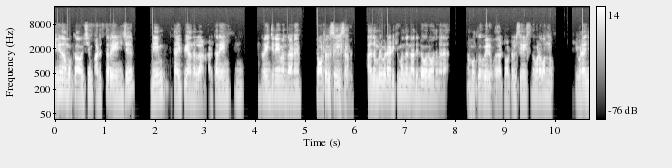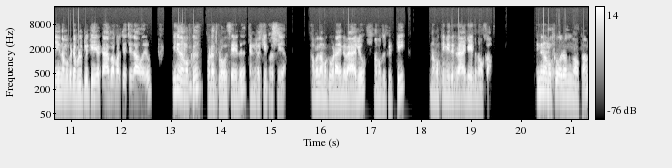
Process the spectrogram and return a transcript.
ഇനി നമുക്ക് ആവശ്യം അടുത്ത റേഞ്ച് നെയിം ടൈപ്പ് ചെയ്യാന്നുള്ളതാണ് അടുത്ത റേഞ്ച് റേഞ്ച് നെയിം എന്താണ്? ടോട്ടൽ സെയിൽസ് ആണ്. അത് നമ്മൾ ഇവിടെ അടിക്കുമ്പോൾ തന്നെ അതിന്റെ ഓരോന്നിങ്ങനെ നമുക്ക് വരും. അതാ ടോട്ടൽ സെയിൽസ് ഇവിടെ വന്നു. ഇവിടെ ഇനി നമുക്ക് ഡബിൾ ക്ലിക്ക് ചെയ്യുക ടാബ് അമർത്തിയ ചെയ്താൽ വരും. ഇനി നമുക്ക് ഇവിടെ ക്ലോസ് ചെയ്ത് എന്റർ പ്രസ് ചെയ്യാം. അപ്പോൾ നമുക്ക് ഇവിടെ അതിന്റെ വാല്യൂ നമുക്ക് കിട്ടി. നമുക്ക് ഇനി ഇത് ഡ്രാഗ് ചെയ്ത് നോക്കാം. ഇനി നമുക്ക് ഓരോന്ന് നോക്കാം.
